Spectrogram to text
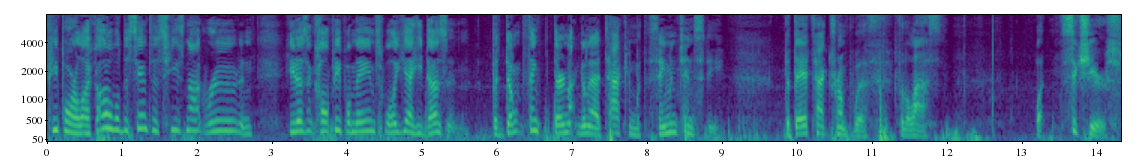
People are like, "Oh, well DeSantis, he's not rude and he doesn't call people names." Well, yeah, he doesn't. But don't think they're not going to attack him with the same intensity that they attacked Trump with for the last, what, six years.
